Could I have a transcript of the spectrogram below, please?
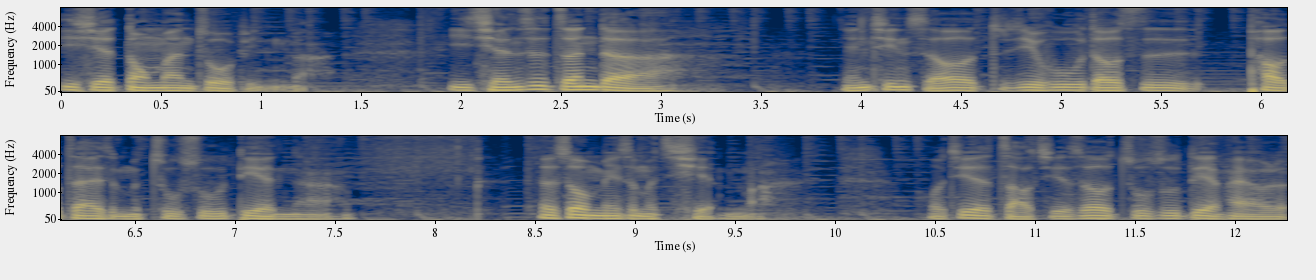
一些动漫作品吧，以前是真的，年轻时候几乎都是泡在什么租书店啊，那时候没什么钱嘛。我记得早期的时候，租书店还有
